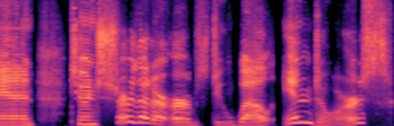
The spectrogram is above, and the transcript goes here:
And to ensure that our herbs do well indoors,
